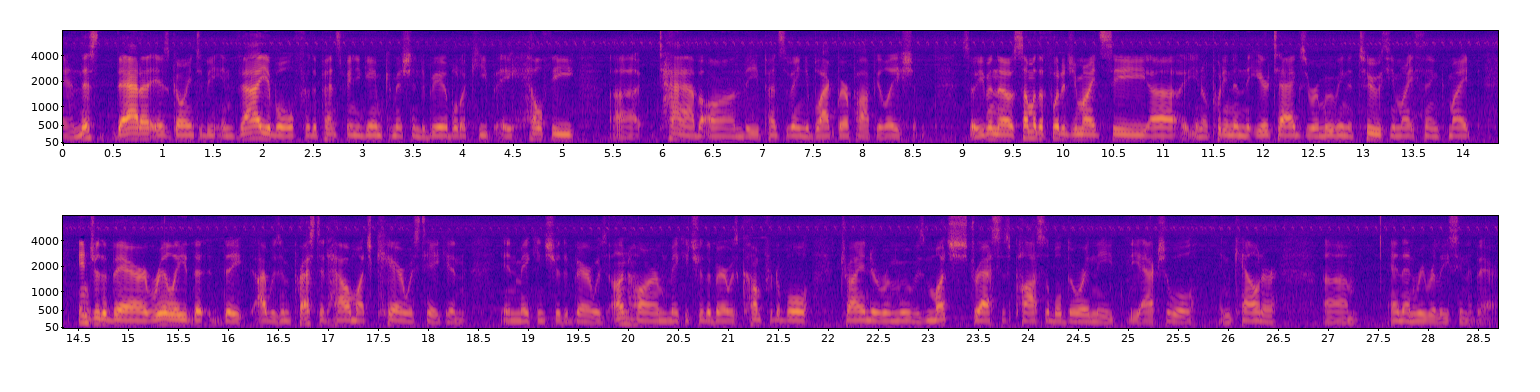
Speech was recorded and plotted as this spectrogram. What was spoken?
And this data is going to be invaluable for the Pennsylvania Game Commission to be able to keep a healthy uh, tab on the Pennsylvania black bear population. So even though some of the footage you might see, uh, you know, putting in the ear tags or removing a tooth, you might think might injure the bear, really, the, the, I was impressed at how much care was taken in making sure the bear was unharmed, making sure the bear was comfortable, trying to remove as much stress as possible during the, the actual encounter, um, and then re-releasing the bear.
